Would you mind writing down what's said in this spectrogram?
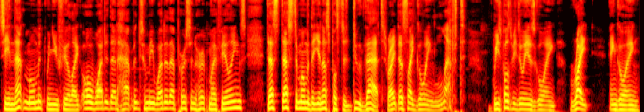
See, in that moment when you feel like, oh, why did that happen to me? Why did that person hurt my feelings? That's that's the moment that you're not supposed to do that, right? That's like going left. What you're supposed to be doing is going right and going,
